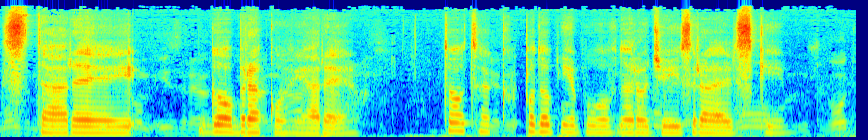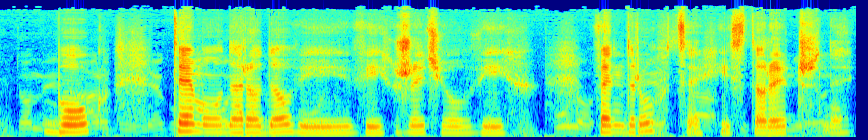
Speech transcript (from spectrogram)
starego braku wiary. To tak podobnie było w narodzie izraelskim. Bóg temu narodowi w ich życiu, w ich wędrówce historycznej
